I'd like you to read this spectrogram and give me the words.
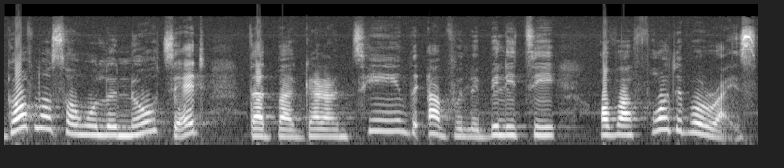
Governor Sanwo-Olu noted that by guaranteeing the availability of affordable rice,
